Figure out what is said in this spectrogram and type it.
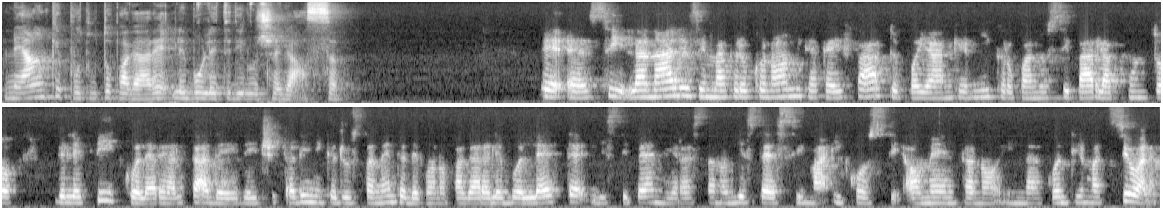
neanche potuto pagare le bollette di luce e gas. Eh, eh, sì, l'analisi macroeconomica che hai fatto e poi anche micro quando si parla appunto delle piccole realtà dei, dei, cittadini che giustamente devono pagare le bollette, gli stipendi restano gli stessi ma i costi aumentano in continuazione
